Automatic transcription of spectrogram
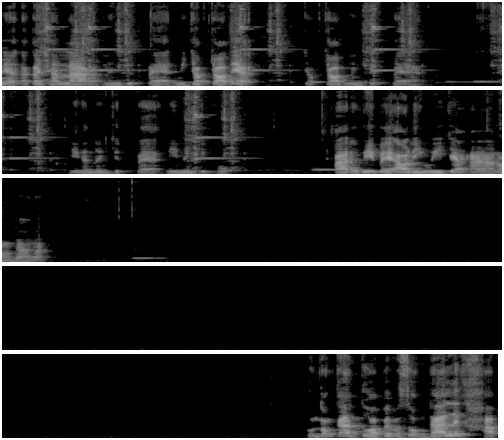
เนี่ยแล้วก็ชั้นล่างหนึ่งจุดแปดมีจ็อบจ็อบเนี่ยจ็อบจ็อบหนึ่งจุดแปด นี่ก็หนึ่งจุดแปดนี่หนึ่งจุดหกปาเดี๋ยวพี่ไปเอาลิงก์วีแจกให้นะน้องชายนะผมต้องการตัวไปผสมได้เลยครับ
